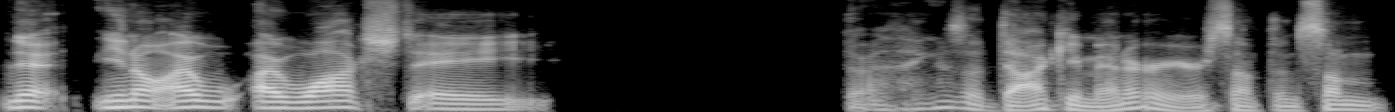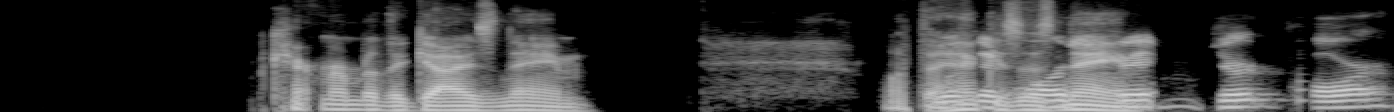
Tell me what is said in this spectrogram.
yeah you know I I watched a I think it was a documentary or something. Some can't remember the guy's name. What the Was heck is his name? Dirt poor.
